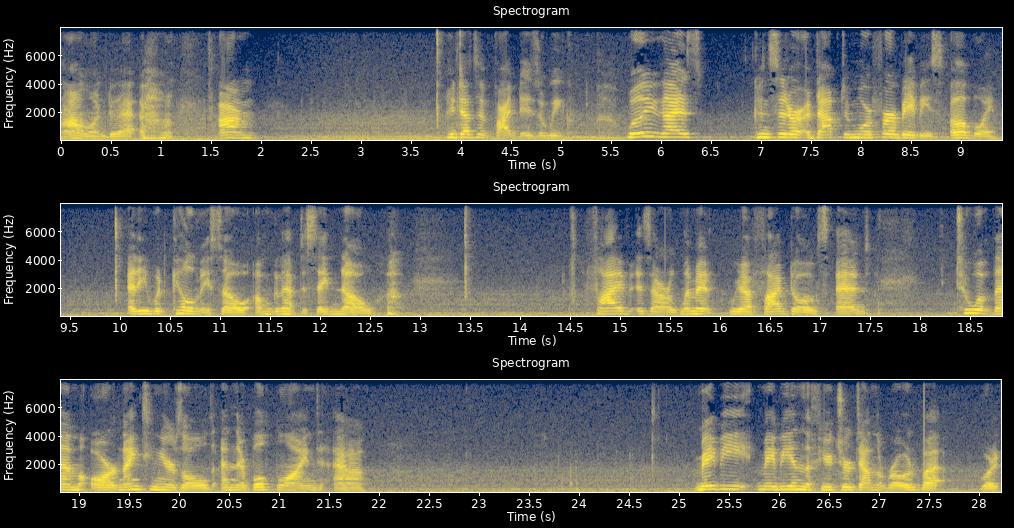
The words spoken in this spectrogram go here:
I don't want to do that. um, he does it five days a week. Will you guys consider adopting more fur babies? Oh boy. Eddie would kill me, so I'm going to have to say no. five is our limit. We have five dogs and two of them are 19 years old and they're both blind. Uh, maybe maybe in the future down the road, but way,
